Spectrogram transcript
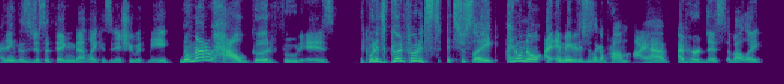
I think this is just a thing that like is an issue with me. No matter how good food is, like when it's good food, it's it's just like I don't know. I, and maybe this is like a problem I have. I've heard this about like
